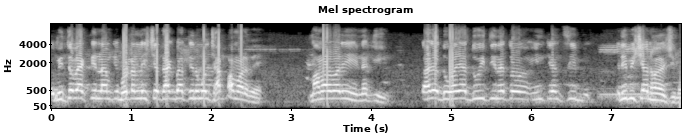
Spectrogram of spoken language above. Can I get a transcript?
তো মৃত ব্যক্তির নাম কি ভোটার লিস্টে থাকবে আর তৃণমূল ছাপ্পা মারবে? মামার বাড়ি নাকি? তাহলে দু হাজার দুই তিনে তো ইন্টেন্সিভ রিভিশন হয়েছিল।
